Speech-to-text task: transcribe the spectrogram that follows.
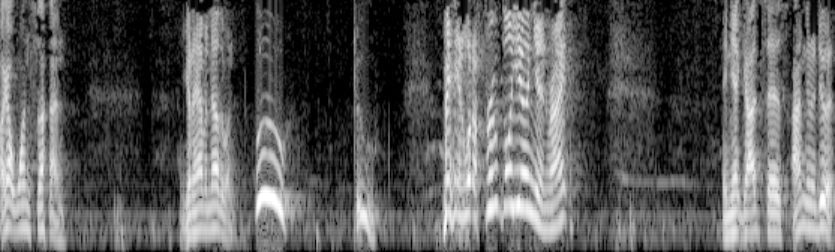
I got one son. You're going to have another one. Woo! Two. Man, what a fruitful union, right? And yet God says, I'm going to do it.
